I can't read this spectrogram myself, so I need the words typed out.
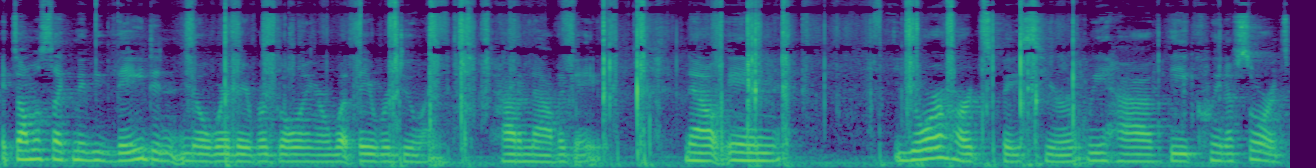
It's almost like maybe they didn't know where they were going or what they were doing, how to navigate. Now, in your heart space here, we have the Queen of Swords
